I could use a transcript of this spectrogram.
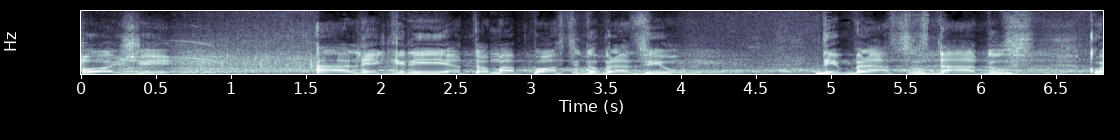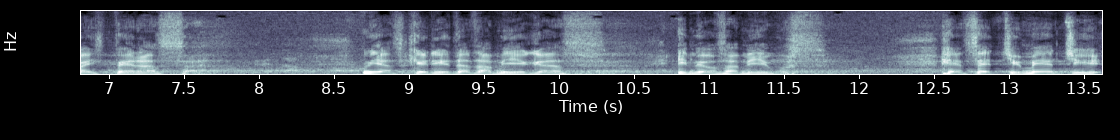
Hoje a alegria toma posse do Brasil, de braços dados com a esperança. Minhas queridas amigas e meus amigos, recentemente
